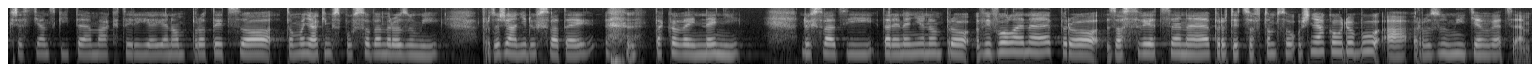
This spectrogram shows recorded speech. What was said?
křesťanský téma, který je jenom pro ty, co tomu nějakým způsobem rozumí, protože ani duch svatý takovej není. Duch svatý tady není jenom pro vyvolené, pro zasvěcené, pro ty, co v tom jsou už nějakou dobu a rozumí těm věcem.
